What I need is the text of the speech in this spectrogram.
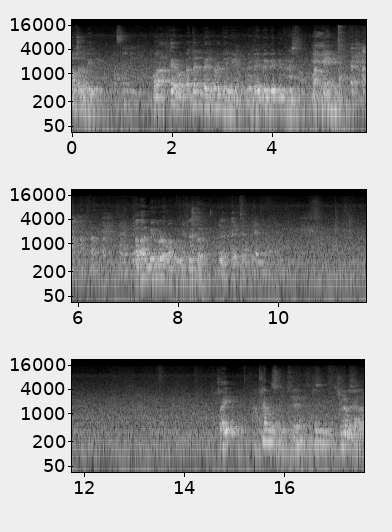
పసల బేబీ. మా అక్క మా పెద్దక్క పేరు కూడా బేబీ అండి. మేము బేబీ బేబీని పిలుస్తాం. మా. అలా మీరు కూడా మాకు సిస్టర్. సాయి చూడండి కదా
